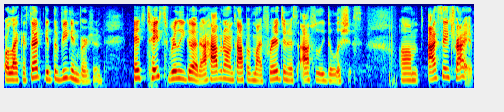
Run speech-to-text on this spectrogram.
Or, like I said, get the vegan version. It tastes really good. I have it on top of my fridge and it's absolutely delicious. Um, I say try it.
